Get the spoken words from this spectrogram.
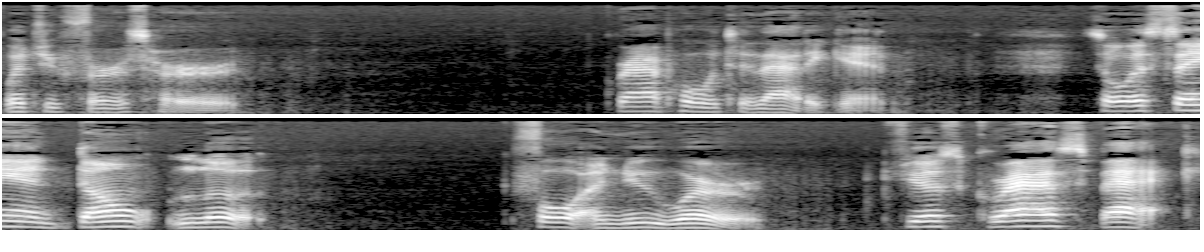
what you first heard. Grab hold to that again. So it's saying don't look for a new word. just grasp back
